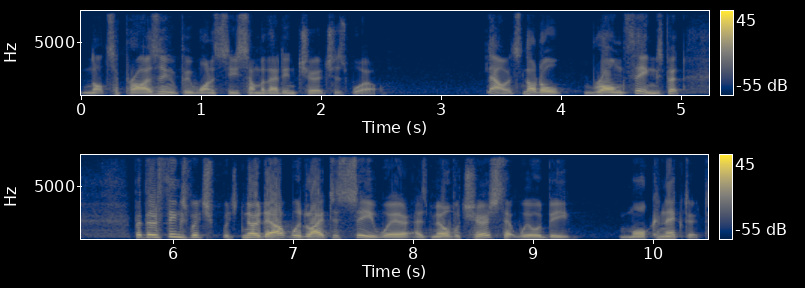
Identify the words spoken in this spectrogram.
not surprising if we want to see some of that in church as well. Now, it's not all wrong things, but, but there are things which, which no doubt we'd like to see where, as Melville Church, that we would be more connected.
